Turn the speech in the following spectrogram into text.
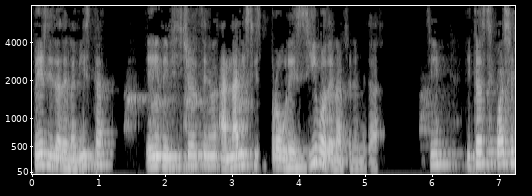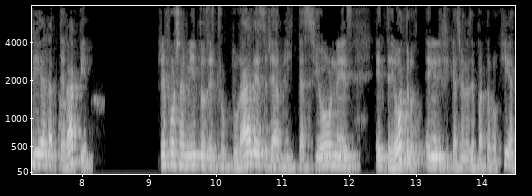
pérdida de la vista, en definición tenemos análisis progresivo de la enfermedad. ¿sí? Entonces, ¿cuál sería la terapia? Reforzamientos estructurales, rehabilitaciones, entre otros, en edificaciones de patología.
